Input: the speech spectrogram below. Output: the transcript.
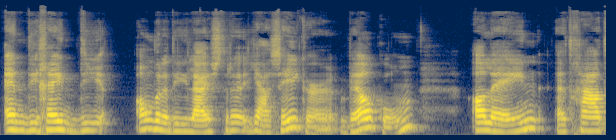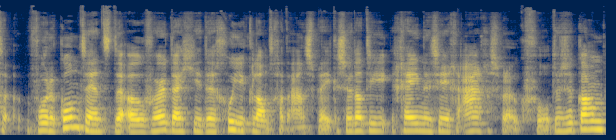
En diegene, die anderen die luisteren, ja zeker, welkom. Alleen, het gaat voor de content erover dat je de goede klant gaat aanspreken, zodat diegene zich aangesproken voelt. Dus het kan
